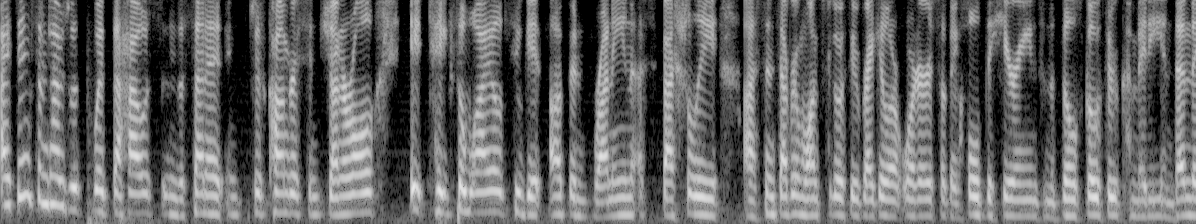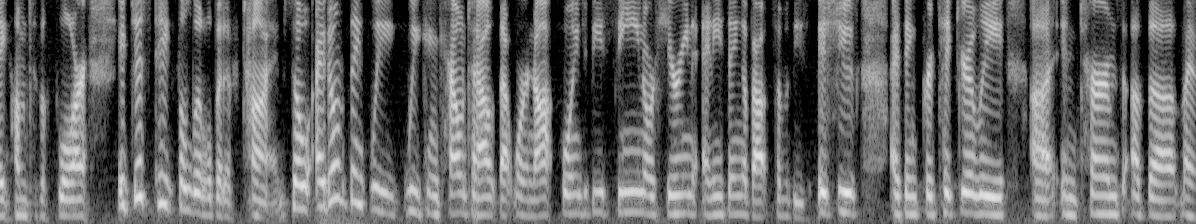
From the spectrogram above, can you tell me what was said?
I think sometimes with with the House and the Senate and just Congress in general, it takes a while to get up and running, especially uh, since everyone wants to go through regular order. So they hold the hearings and the bills go through committee and then they come to the floor. It just takes a little bit of time. So I don't think we we can count out that we're not going to be seeing or hearing anything about some of these issues. I think particularly uh, in terms of the my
